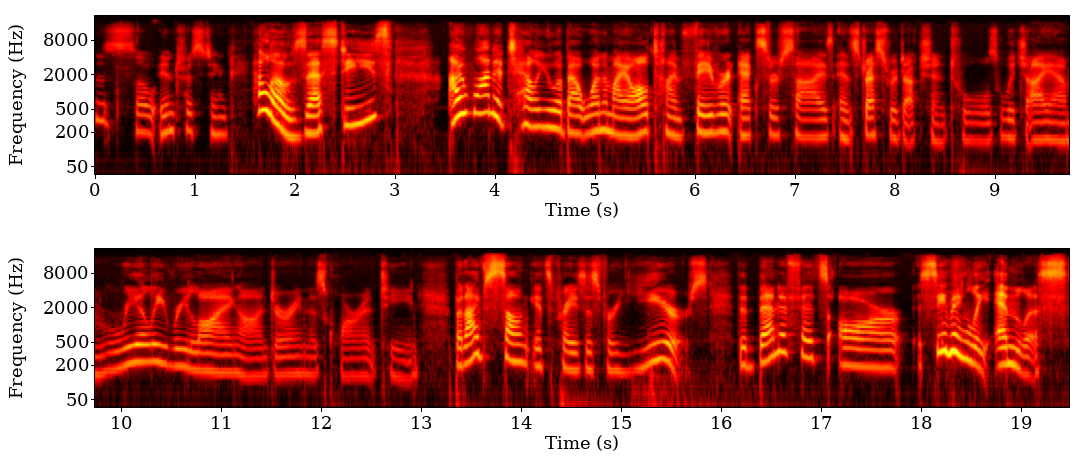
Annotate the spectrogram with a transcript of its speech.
this is so interesting hello zesties I want to tell you about one of my all time favorite exercise and stress reduction tools, which I am really relying on during this quarantine. But I've sung its praises for years. The benefits are seemingly endless.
